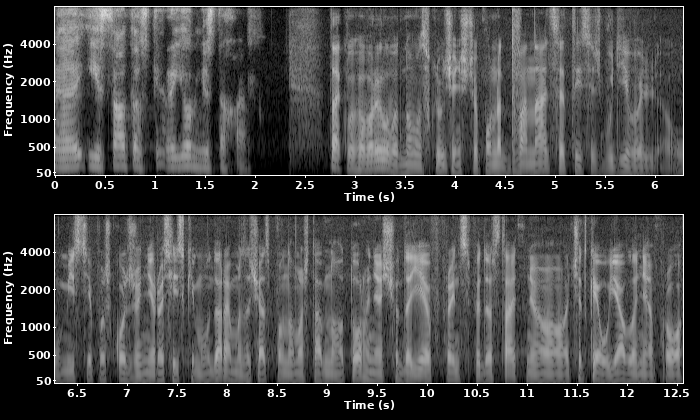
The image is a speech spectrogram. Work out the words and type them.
е, і Салтовський район міста Харкова. Так, ви говорили в одному з включень, що понад 12 тисяч будівель у місті пошкоджені російськими ударами за час повномасштабного вторгнення, що дає в принципі достатньо чітке уявлення про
